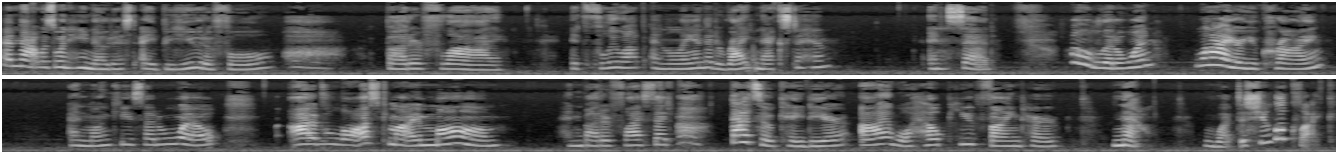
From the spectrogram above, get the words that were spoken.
And that was when he noticed a beautiful butterfly. It flew up and landed right next to him and said, Oh, little one, why are you crying? And Monkey said, Well, I've lost my mom. And Butterfly said, oh, That's okay, dear. I will help you find her. Now, what does she look like?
